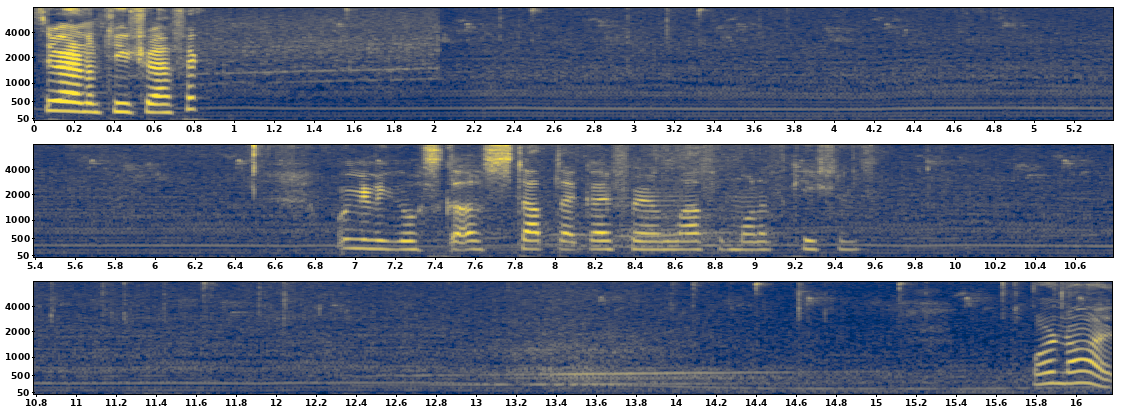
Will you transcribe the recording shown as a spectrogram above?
Through item 2 traffic. We're gonna go stop that guy for unlawful modifications. Or not.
